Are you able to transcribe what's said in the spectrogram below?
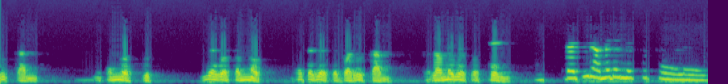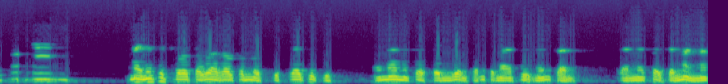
ริกรรมกำหนดจิตเรียกว่ากำหนดแล้วจะเรียกว่าบริกรรม เราไม่เรียกว่าเพ่งโดยที่เราไม่ได้นึกพุทโธเลยก็ได้ไม่นึกพุทโธแต่ว่าเรากำหนดจิตไว้ที่จิตอันนั้นมันก็เป็นเรื่องของสมาธิเหมือนกันแต่ไม่ใช่จะนั่งนะ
